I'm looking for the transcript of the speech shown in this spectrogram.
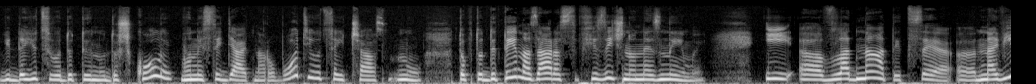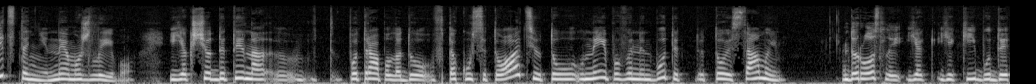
віддають свою дитину до школи, вони сидять на роботі у цей час. Ну, Тобто дитина зараз фізично не з ними. І е, владнати це е, на відстані неможливо. І якщо дитина е, потрапила до в таку ситуацію, то у неї повинен бути той самий. Дорослий, як, який буде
